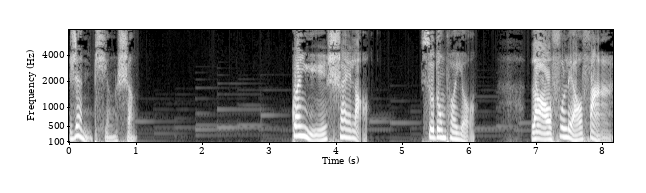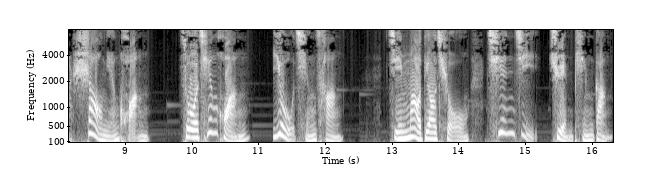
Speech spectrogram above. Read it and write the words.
任平生。关于衰老，苏东坡有“老夫聊发少年狂，左牵黄，右擎苍，锦帽貂裘，千骑卷平冈。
